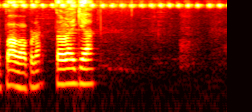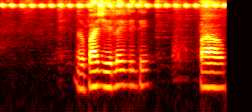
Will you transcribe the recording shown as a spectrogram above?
પાવ આપણા. તળાઈ ગયા. ભાજી લઈ લીધી. પાવ,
